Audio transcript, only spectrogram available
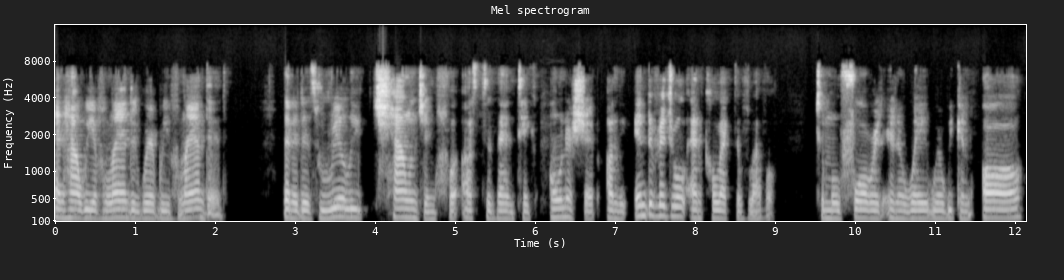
and how we have landed where we've landed, then it is really challenging for us to then take ownership on the individual and collective level to move forward in a way where we can all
